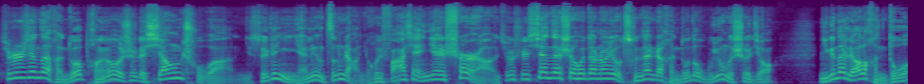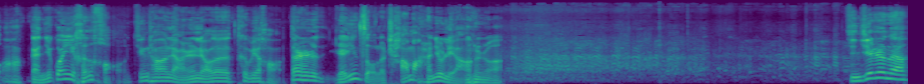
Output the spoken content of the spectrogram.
其 实现在很多朋友式的相处啊，你随着你年龄增长，你会发现一件事儿啊，就是现在社会当中又存在着很多的无用的社交。你跟他聊了很多啊，感觉关系很好，经常两人聊的特别好，但是人一走了，茶马上就凉，是吧？紧接着呢，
